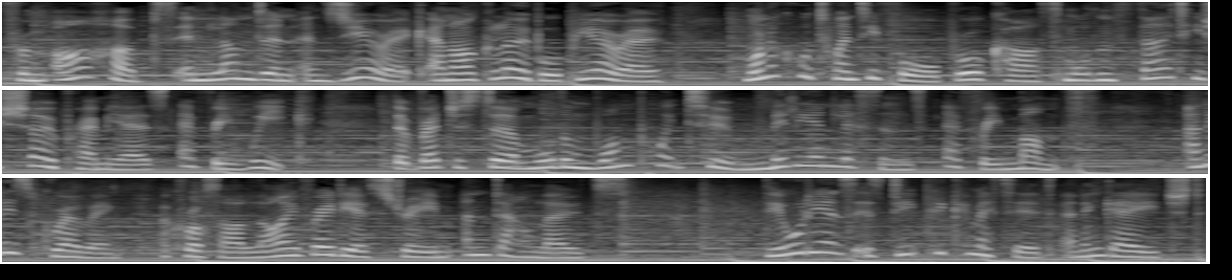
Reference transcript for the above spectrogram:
From our hubs in London and Zurich and our global bureau, Monocle 24 broadcasts more than 30 show premieres every week that register more than 1.2 million listens every month and is growing across our live radio stream and downloads. The audience is deeply committed and engaged,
